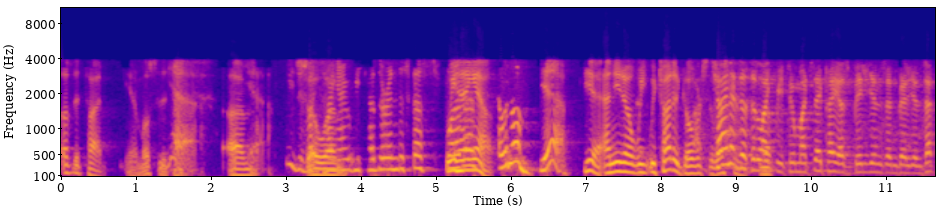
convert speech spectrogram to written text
of the time. You know, most of the Yeah. time. Um, yeah. We just so, like to hang um, out with each other and discuss we hang out. going on. Yeah. Yeah, and you know, we we try to go over to the China Western- doesn't like me too much. They pay us billions and billions. That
